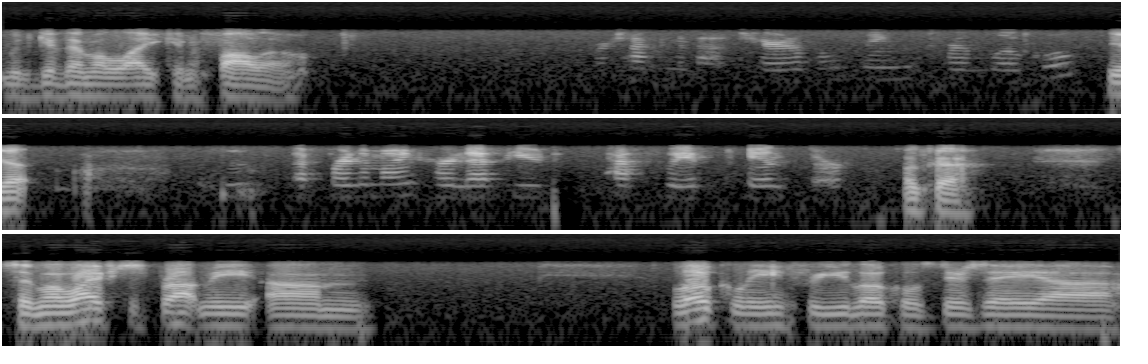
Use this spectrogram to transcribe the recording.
would give them a like and a follow. We're talking about charitable things for local. Yeah. This is a friend of mine. Her nephew passed away of cancer. Okay. So my wife just brought me um locally for you locals there's a uh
